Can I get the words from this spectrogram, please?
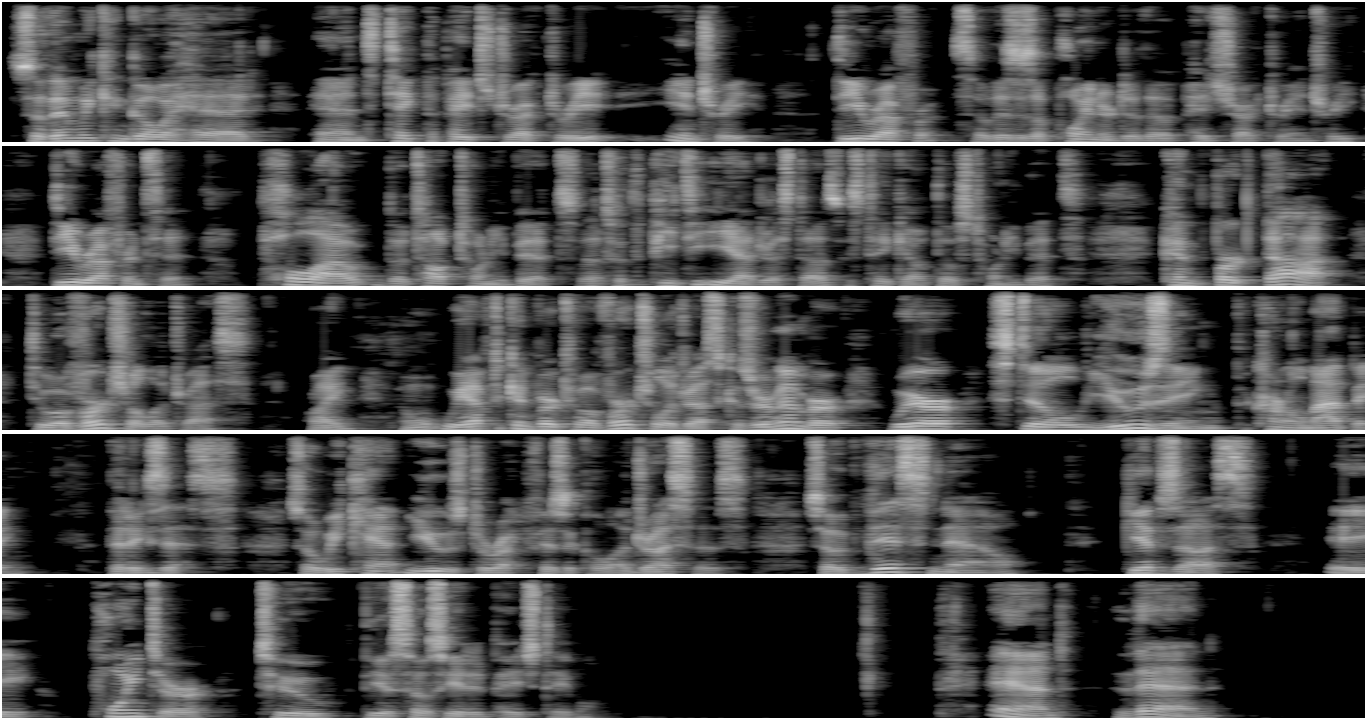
So then we can go ahead and take the page directory entry, dereference, so this is a pointer to the page directory entry, dereference it, pull out the top 20 bits. That's what the PTE address does, is take out those 20 bits, convert that to a virtual address, right? And we have to convert to a virtual address because remember, we're still using the kernel mapping that exists. So we can't use direct physical addresses. So this now gives us a pointer to the associated page table. And then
